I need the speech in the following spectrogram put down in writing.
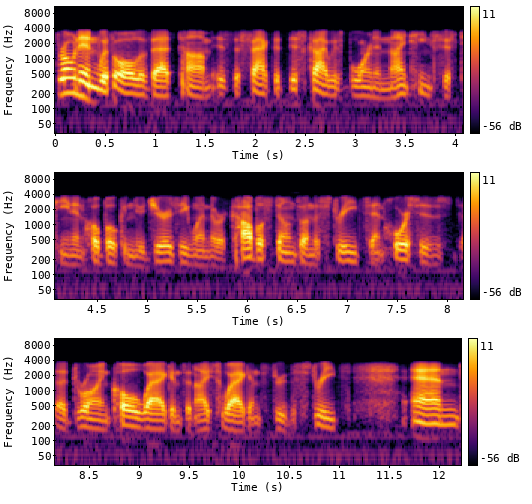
thrown in with all of that, Tom, is the fact that this guy was born in 1915 in Hoboken, New Jersey, when there were cobblestones on the streets and horses uh, drawing coal wagons and ice wagons through the streets, and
